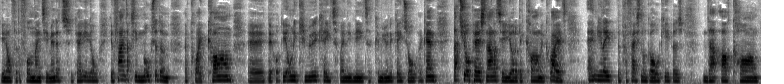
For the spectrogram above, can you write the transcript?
you know for the full 90 minutes okay? You know you'll find actually most of them are quite calm uh, they, they only communicate when they need to communicate. So again that's your personality you're a bit calm and quiet. Emulate the professional goalkeepers that are calm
